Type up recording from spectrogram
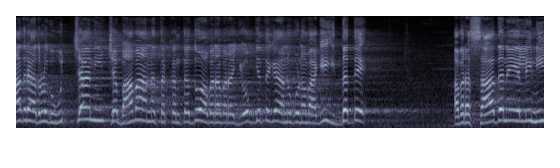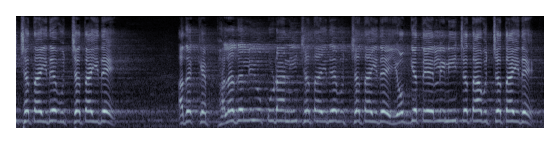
ಆದರೆ ಅದರೊಳಗೆ ಉಚ್ಚ, ನೀಚ, ಭಾವ ಅನ್ನತಕ್ಕಂಥದ್ದು ಅವರವರ ಯೋಗ್ಯತೆಗೆ ಅನುಗುಣವಾಗಿ ಇದ್ದದ್ದೇ. ಅವರ ಸಾಧನೆಯಲ್ಲಿ ನೀಚತ ಇದೆ, ಉಚ್ಚತ ಇದೆ. ಅದಕ್ಕೆ ಫಲದಲ್ಲಿಯೂ ಕೂಡ ನೀಚತ ಇದೆ, ಉಚ್ಚತ ಇದೆ. ಯೋಗ್ಯತೆಯಲ್ಲಿ ನೀಚತ, ಉಚ್ಚತ ಇದೆ.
